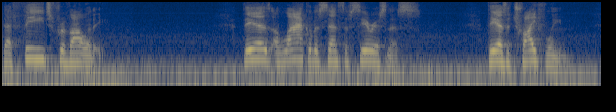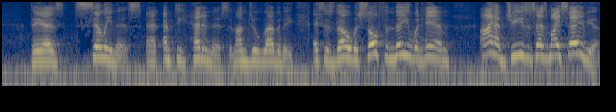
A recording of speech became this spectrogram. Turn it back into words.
that feeds frivolity. There's a lack of a sense of seriousness. There's a trifling. There's silliness and empty headedness and undue levity. It's as though we're so familiar with Him. I have Jesus as my Savior.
